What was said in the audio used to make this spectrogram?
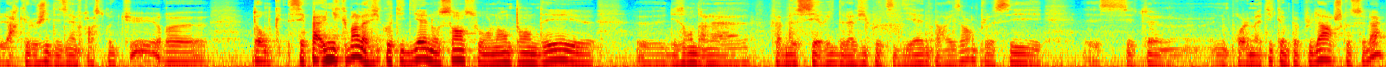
l'archéologie des infrastructures. donc, c'est pas uniquement la vie quotidienne au sens où on l'entendait euh, disons dans la fameuse série de la vie quotidienne par exemple, c'est une problématique un peu plus large que cela.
